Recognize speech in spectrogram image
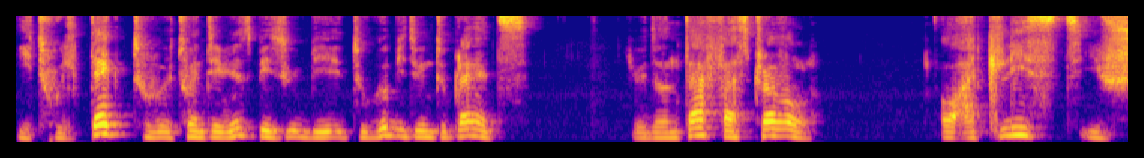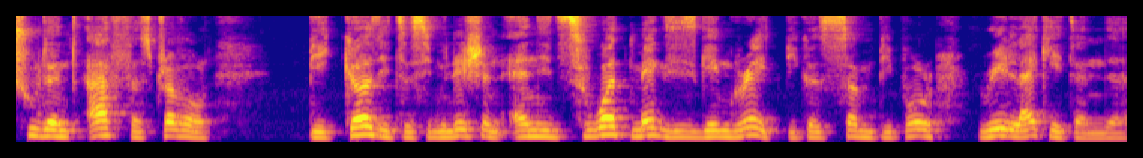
it will take 20 minutes to go between two planets. You don't have fast travel or at least you shouldn't have fast travel because it's a simulation and it's what makes this game great because some people really like it and uh,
